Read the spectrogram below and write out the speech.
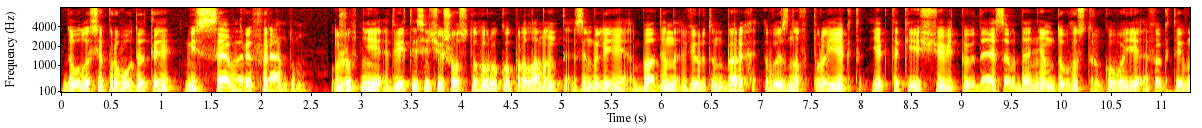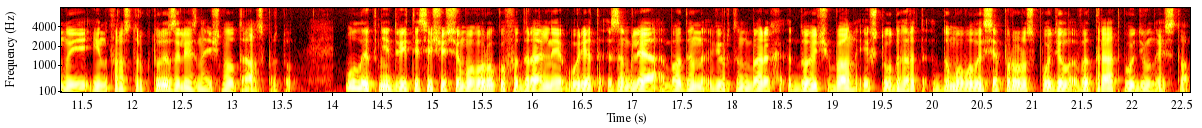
довелося проводити місцевий референдум. У жовтні 2006 року парламент землі Баден-Вюртенберг визнав проєкт як такий, що відповідає завданням довгострокової ефективної інфраструктури залізничного транспорту. У липні 2007 року федеральний уряд земля Баден-Вюртенберг, Bahn і Штутгарт домовилися про розподіл витрат будівництва.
